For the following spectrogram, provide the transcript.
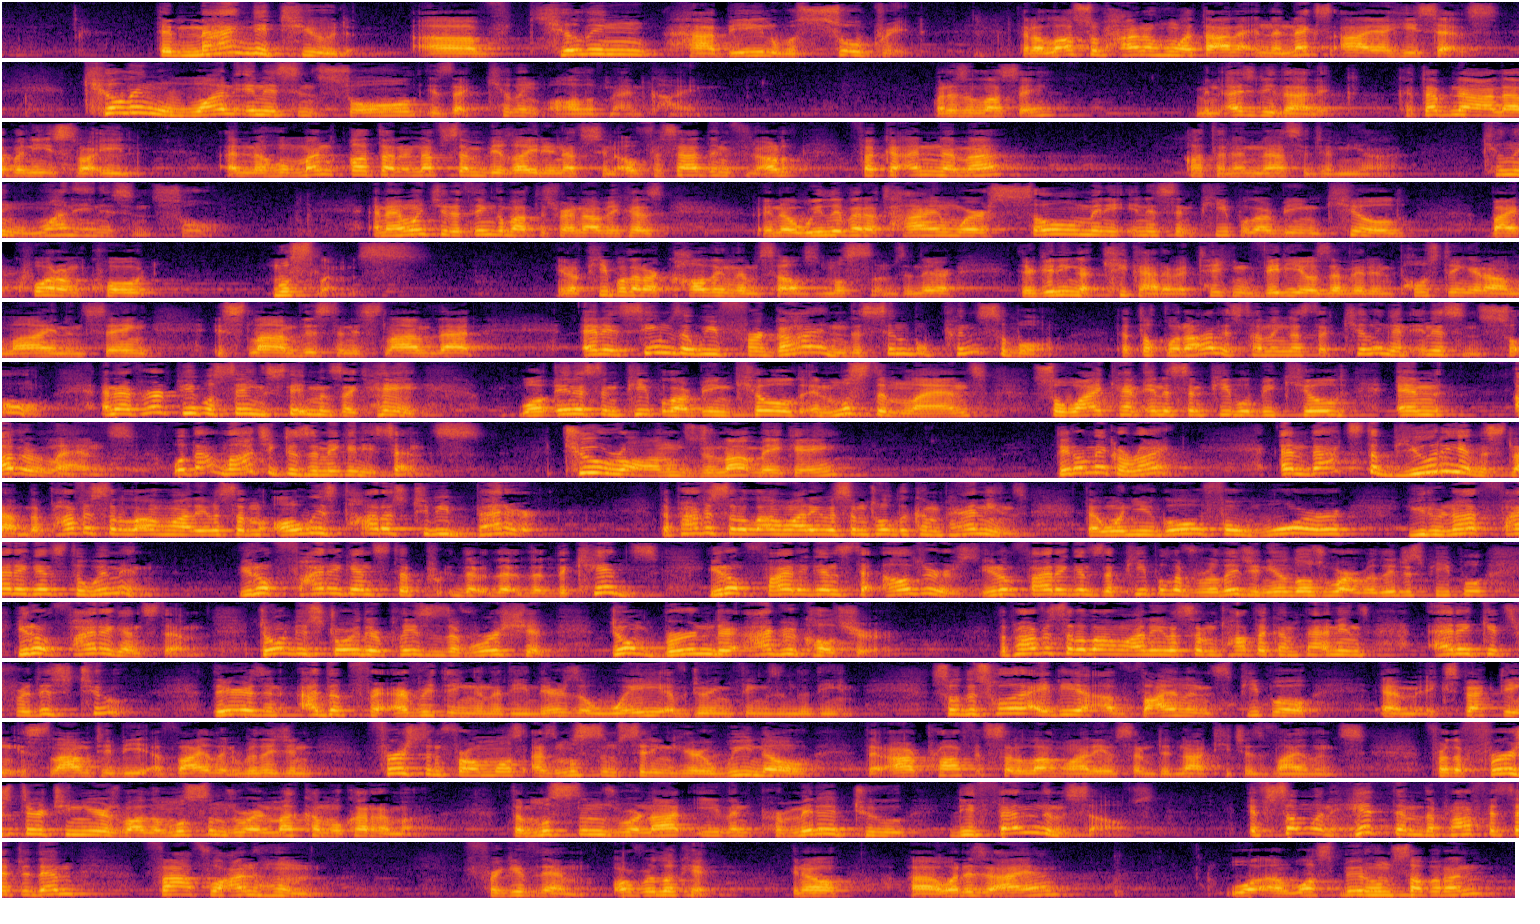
the magnitude of killing Habil was so great that Allah Subhanahu wa Taala in the next ayah He says, killing one innocent soul is like killing all of mankind. What does Allah say? من أجل ذلك كتبنا على بني إسرائيل أنه من قتل نفسا بغير نفس أو فساد في الأرض فكأنما قتل الناس جميعا killing one innocent soul and I want you to think about this right now because you know we live at a time where so many innocent people are being killed by quote unquote Muslims you know people that are calling themselves Muslims and they're they're getting a kick out of it taking videos of it and posting it online and saying Islam this and Islam that and it seems that we've forgotten the simple principle that the Quran is telling us that killing an innocent soul. And I've heard people saying statements like, hey, well, innocent people are being killed in Muslim lands, so why can't innocent people be killed in other lands? Well, that logic doesn't make any sense. Two wrongs do not make a, they don't make a right. And that's the beauty of Islam. The Prophet ﷺ always taught us to be better. The Prophet ﷺ told the companions that when you go for war, you do not fight against the women. You don't fight against the, the, the, the, kids. You don't fight against the elders. You don't fight against the people of religion. You know, those who are religious people. You don't fight against them. Don't destroy their places of worship. Don't burn their agriculture. The Prophet ﷺ taught the companions etiquettes for this too. There is an adab for everything in the deen. There's a way of doing things in the deen. So this whole idea of violence, people um, expecting Islam to be a violent religion, first and foremost, as Muslims sitting here, we know that our Prophet ﷺ did not teach us violence. For the first 13 years while the Muslims were in Makkah Mukarramah, the Muslims were not even permitted to defend themselves. If someone hit them, the Prophet said to them, فَعْفُ عَنْهُمْ Forgive them, overlook it. You know, uh, what is the ayah? وَاصْبِرْهُمْ صَبْرًا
